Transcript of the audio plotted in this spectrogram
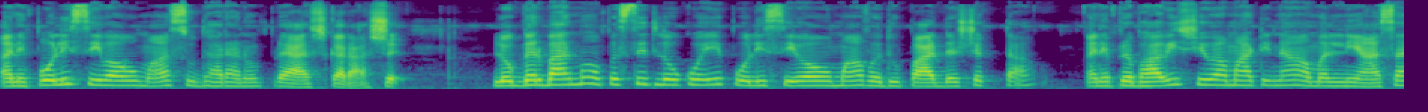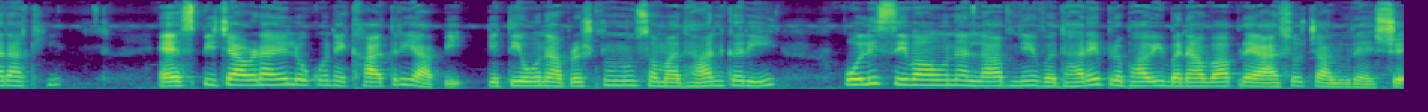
અને પોલીસ સેવાઓમાં સુધારાનો પ્રયાસ કરાશે. લોકદરબારમાં ઉપસ્થિત લોકોએ પોલીસ સેવાઓમાં વધુ પારદર્શકતા અને પ્રભાવી સેવા માટેના અમલની આશા રાખી એસપી ચાવડાએ લોકોને ખાતરી આપી કે તેઓના પ્રશ્નોનું સમાધાન કરી પોલીસ સેવાઓના લાભને વધારે પ્રભાવી બનાવવા પ્રયાસો ચાલુ રહેશે.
